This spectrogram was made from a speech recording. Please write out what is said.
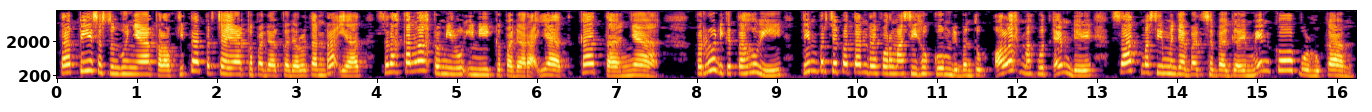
Tapi sesungguhnya kalau kita percaya kepada kedaulatan rakyat, serahkanlah pemilu ini kepada rakyat, katanya. Perlu diketahui, tim percepatan reformasi hukum dibentuk oleh Mahfud MD saat masih menjabat sebagai Menko Polhukam.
